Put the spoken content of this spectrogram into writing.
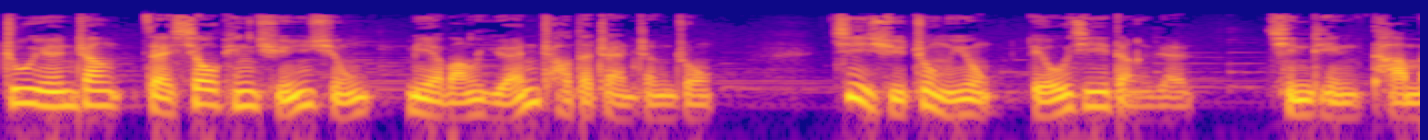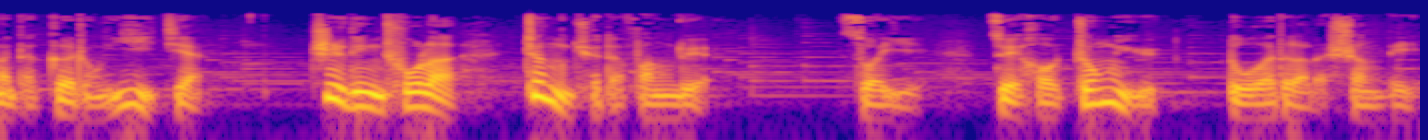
朱元璋在削平群雄、灭亡元朝的战争中。继续重用刘基等人，倾听他们的各种意见，制定出了正确的方略，所以最后终于夺得了胜利。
